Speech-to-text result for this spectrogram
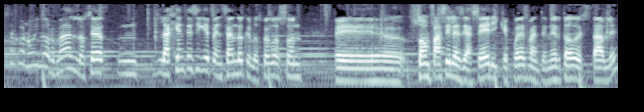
Es algo muy normal, o sea, mm, la gente sigue pensando que los juegos son, eh, son fáciles de hacer y que puedes mantener todo estable.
